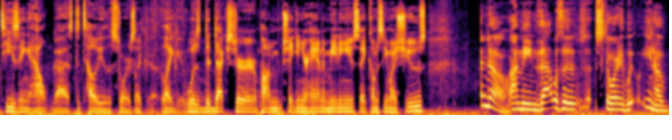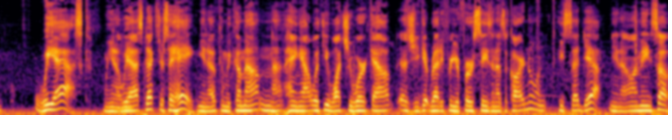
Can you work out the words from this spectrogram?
teasing out guys to tell you the stories? Like like was did Dexter upon shaking your hand and meeting you say, "Come see my shoes"? No, I mean that was a story. We, you know, we ask. You know, we mm-hmm. asked Dexter, say, hey, you know, can we come out and hang out with you, watch you work out as you get ready for your first season as a Cardinal? And he said, yeah. You know, I mean, so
